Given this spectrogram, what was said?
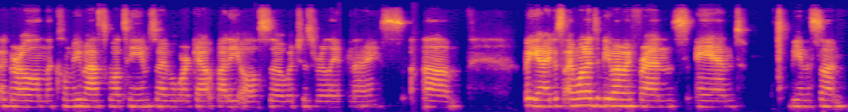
a girl on the Columbia basketball team, so I have a workout buddy also, which is really nice. Um, but yeah, I just I wanted to be by my friends and be in the sun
